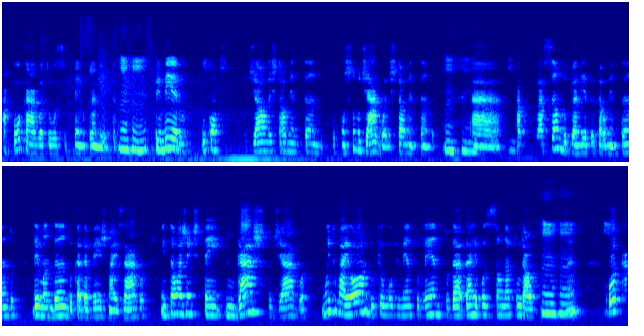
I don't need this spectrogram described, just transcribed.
à pouca água doce que tem no planeta. Uhum. Primeiro, o consumo de alma está aumentando, o consumo de água está aumentando. Uhum. A, a população do planeta está aumentando, demandando cada vez mais água. Então, a gente tem um gasto de água muito maior do que o movimento lento da, da reposição natural. Uhum. Né? Outra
